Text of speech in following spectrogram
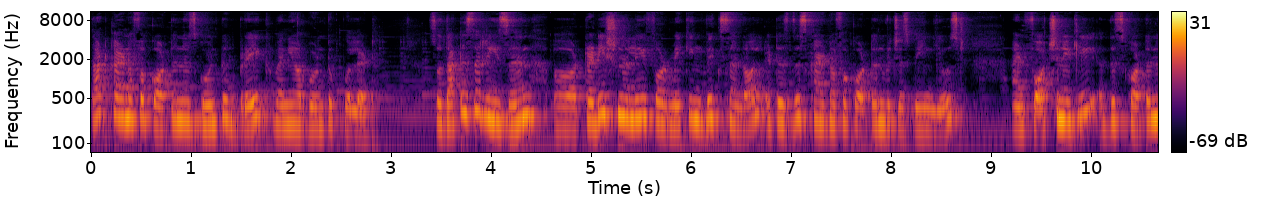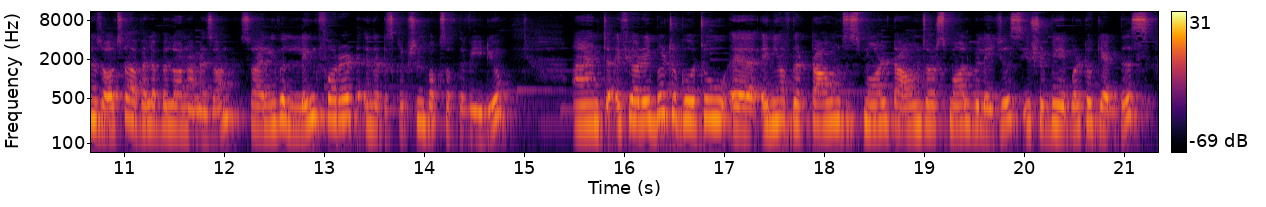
that kind of a cotton is going to break when you are going to pull it. So that is the reason uh, traditionally for making wicks and all, it is this kind of a cotton which is being used. And fortunately, this cotton is also available on Amazon. So I'll leave a link for it in the description box of the video. And if you're able to go to uh, any of the towns, small towns or small villages, you should be able to get this.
